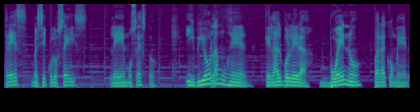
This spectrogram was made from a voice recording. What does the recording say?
3, versículo 6, leemos esto. Y vio la mujer que el árbol era bueno para comer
